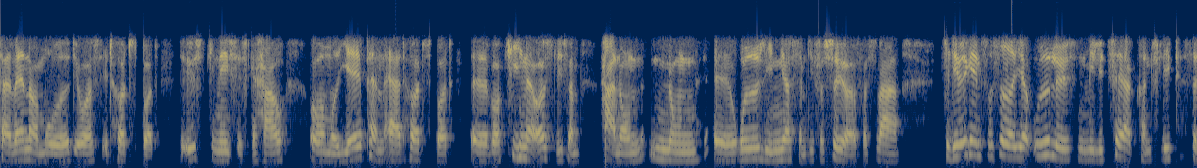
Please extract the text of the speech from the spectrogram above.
Taiwan-området jo også et hotspot. Det østkinesiske hav, over mod Japan er et hotspot, øh, hvor Kina også ligesom har nogle, nogle øh, røde linjer, som de forsøger at forsvare. Så de er jo ikke interesseret i at udløse en militær konflikt, så,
